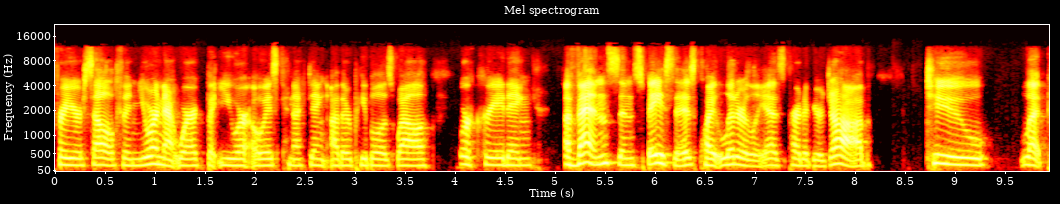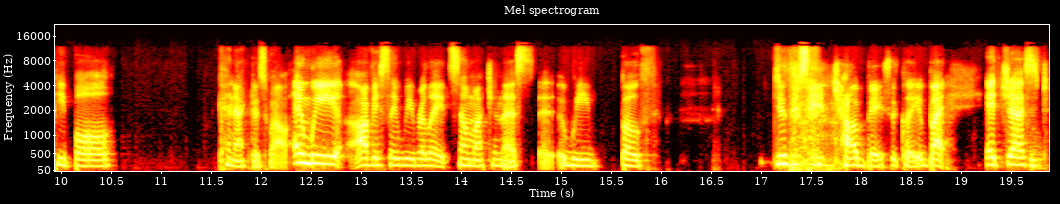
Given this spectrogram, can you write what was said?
for yourself and your network, but you are always connecting other people as well, or creating events and spaces, quite literally, as part of your job to let people connect as well. And we obviously we relate so much in this. Uh, We both do the same job basically, but it just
